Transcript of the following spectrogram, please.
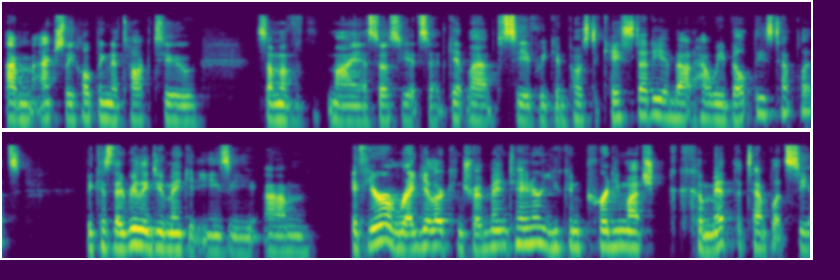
I'm actually hoping to talk to some of my associates at GitLab to see if we can post a case study about how we built these templates because they really do make it easy. Um, if you're a regular contrib maintainer, you can pretty much commit the template C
